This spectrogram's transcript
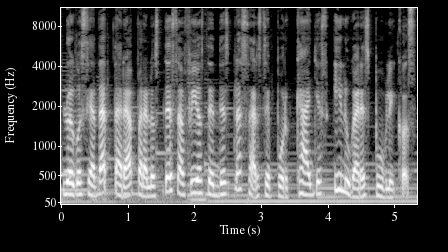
Luego se adaptará para los desafíos de desplazarse por calles y lugares públicos.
